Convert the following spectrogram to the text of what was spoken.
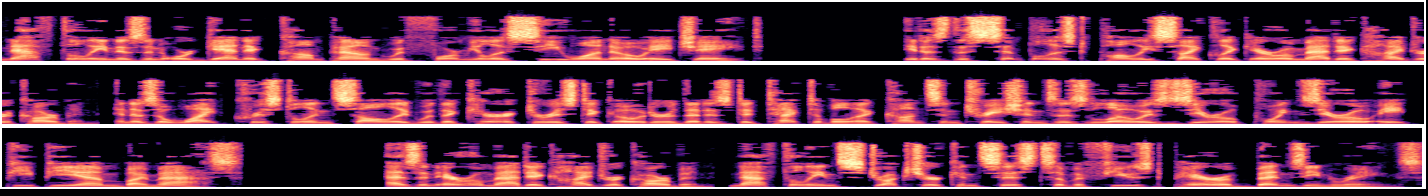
Naphthalene is an organic compound with formula C10H8. It is the simplest polycyclic aromatic hydrocarbon, and is a white crystalline solid with a characteristic odor that is detectable at concentrations as low as 0.08 ppm by mass. As an aromatic hydrocarbon, naphthalene's structure consists of a fused pair of benzene rings.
